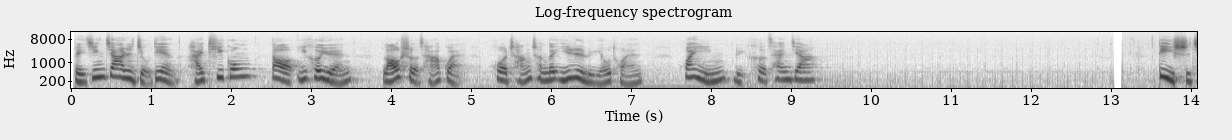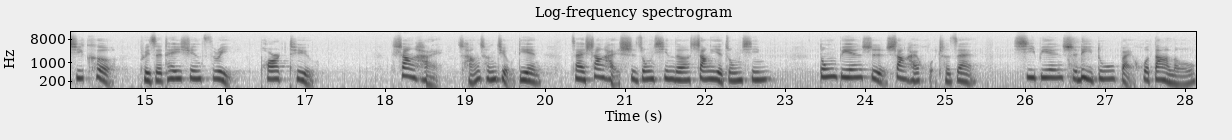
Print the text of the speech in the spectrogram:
北京假日酒店还提供到颐和园、老舍茶馆或长城的一日旅游团，欢迎旅客参加。第十七课 Presentation Three Part Two，上海。长城酒店在上海市中心的商业中心，东边是上海火车站，西边是丽都百货大楼，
